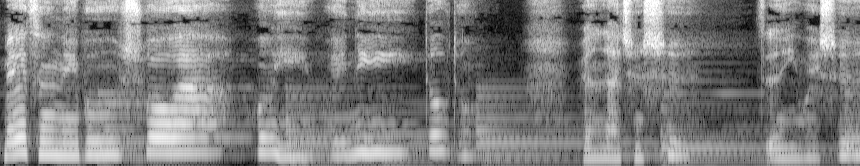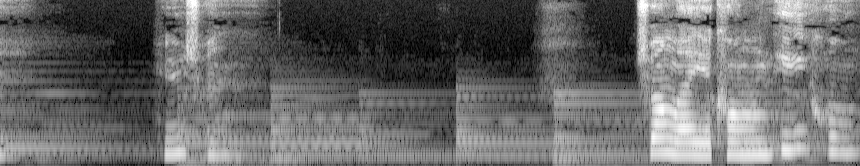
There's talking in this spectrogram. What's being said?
每次你不说话，我以为你都懂，原来只是自以为是，愚蠢。窗外夜空霓虹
